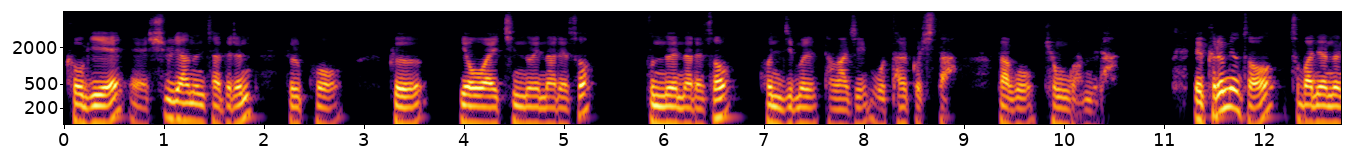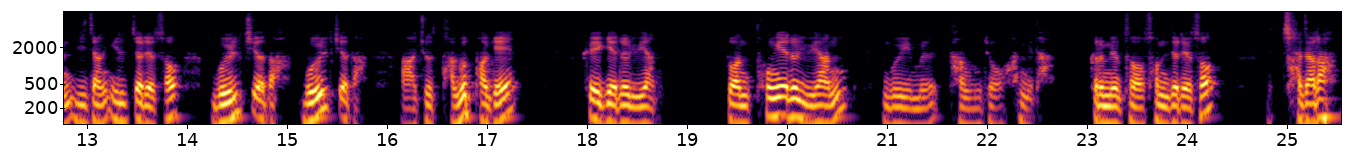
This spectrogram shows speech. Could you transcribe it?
거기에 예, 신뢰하는 자들은 결코 그 여호와의 진노의 날에서 분노의 날에서 건짐을 당하지 못할 것이다. 라고 경고합니다. 예, 그러면서 수바냐는 2장 1절에서 모일지어다, 모일지어다 아주 다급하게 회개를 위한 또한 통해를 위한 무임을 강조합니다. 그러면서 3절에서 찾아라,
